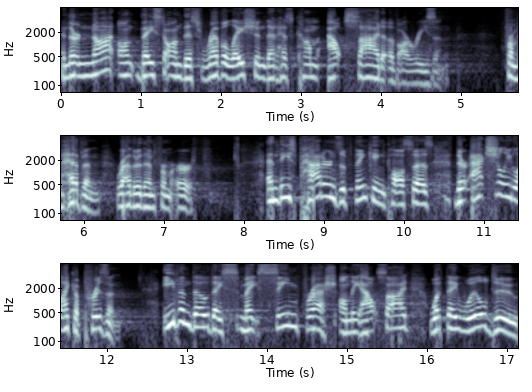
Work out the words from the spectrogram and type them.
And they're not on, based on this revelation that has come outside of our reason, from heaven rather than from earth. And these patterns of thinking, Paul says, they're actually like a prison even though they may seem fresh on the outside, what they will do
